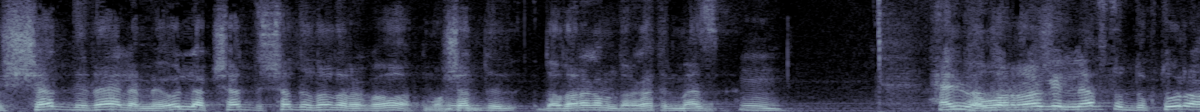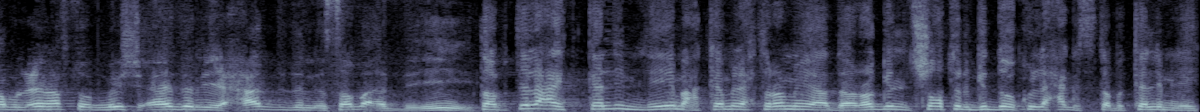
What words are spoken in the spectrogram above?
الشد ده لما يقول لك شد الشد ده درجات ما هو شد ده درجة من درجات المزق حلو هو الراجل. نفسه الدكتور أبو العين نفسه مش قادر يحدد الإصابة قد إيه طب طلع يتكلم ليه مع كامل احترامي ده راجل شاطر جدا وكل حاجة بس طب اتكلم ليه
